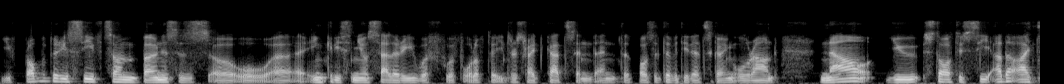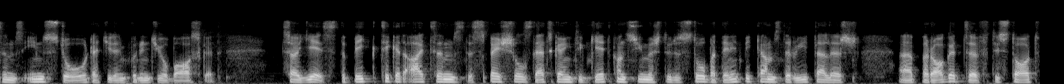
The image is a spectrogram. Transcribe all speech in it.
you've probably received some bonuses or, or uh, increase in your salary with, with all of the interest rate cuts and, and the positivity that's going all around. Now you start to see other items in store that you then put into your basket. So yes, the big ticket items, the specials, that's going to get consumers to the store, but then it becomes the retailer's uh, prerogative to start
